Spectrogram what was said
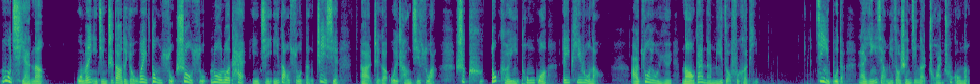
目前呢，我们已经知道的有胃动素、瘦素、洛洛肽以及胰岛素等这些啊，这个胃肠激素啊，是可都可以通过 AP 入脑。而作用于脑干的迷走复合体，进一步的来影响迷走神经的传出功能。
